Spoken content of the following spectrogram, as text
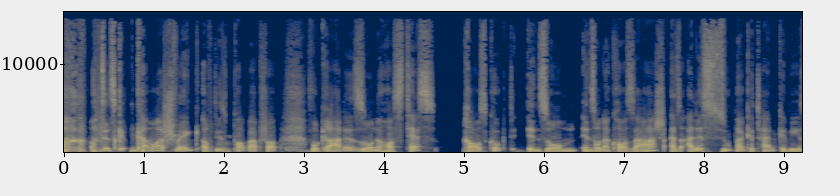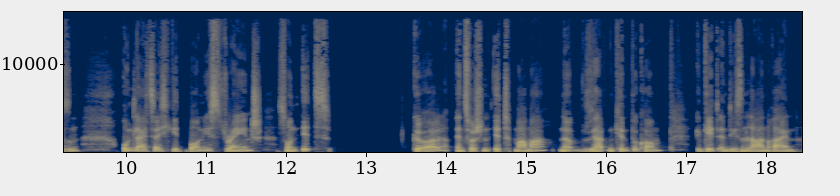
und es gibt einen Kameraschwenk auf diesem Pop-up-Shop, wo gerade so eine Hostess rausguckt in so, in so einer Corsage, also alles super getimt gewesen. Und gleichzeitig geht Bonnie Strange, so ein It Girl, inzwischen It Mama, ne, sie hat ein Kind bekommen, geht in diesen Laden rein.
